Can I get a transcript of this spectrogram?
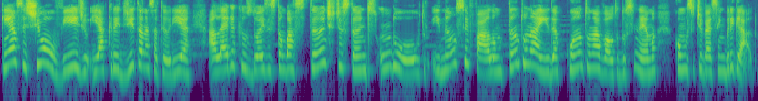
Quem assistiu ao vídeo e acredita nessa teoria alega que os dois estão bastante distantes um do outro e não se falam tanto na ida quanto na volta do cinema, como se tivessem brigado.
